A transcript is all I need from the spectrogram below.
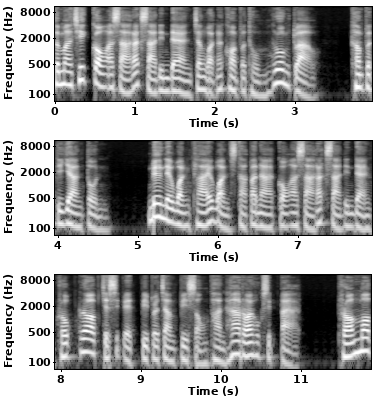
สมาชิกกองอาสารักษาดินแดนจังหวัดนครปฐมร่วมกล่าวคำปฏิญาณตน เนื่องในวันคล้ายวันสถาปนากองอาสารักษาดินแดนครบรอบ 71 ปีประจำปี 2568 พร้อมมอบ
